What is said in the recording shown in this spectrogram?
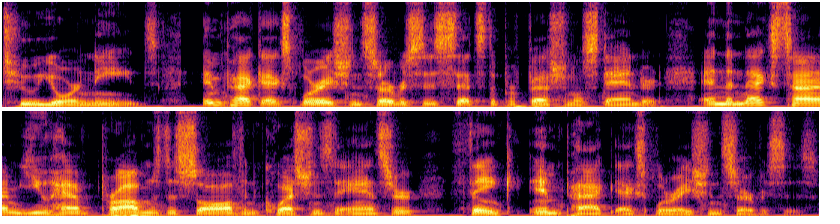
to your needs. Impact Exploration Services sets the professional standard, and the next time you have problems to solve and questions to answer, think Impact Exploration Services.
